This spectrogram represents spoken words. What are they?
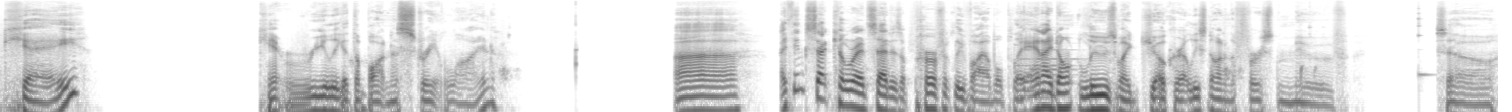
Okay. Can't really get the bot in a straight line. Uh, I think set kill red set is a perfectly viable play, and I don't lose my Joker, at least not in the first move. So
